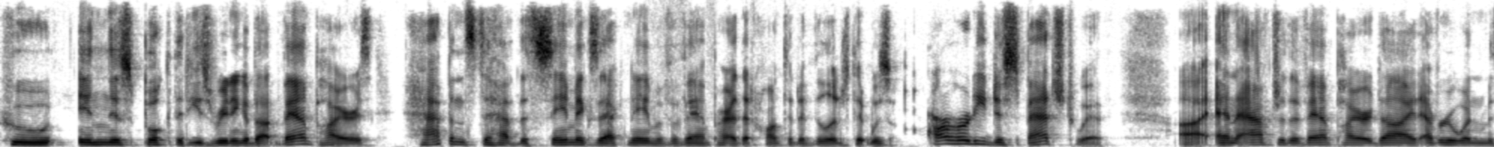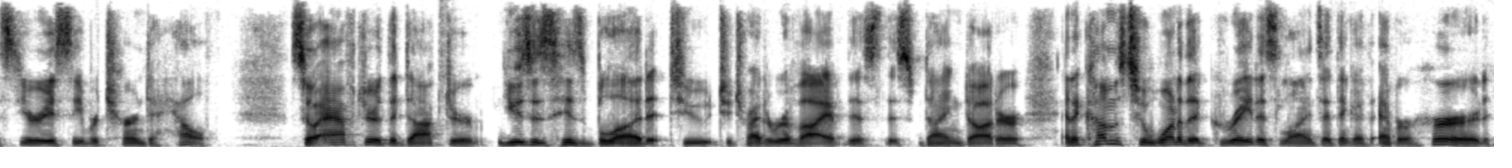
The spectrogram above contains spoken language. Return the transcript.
who in this book that he's reading about vampires happens to have the same exact name of a vampire that haunted a village that was already dispatched with. Uh, and after the vampire died, everyone mysteriously returned to health. So after the doctor uses his blood to to try to revive this this dying daughter, and it comes to one of the greatest lines I think I've ever heard,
